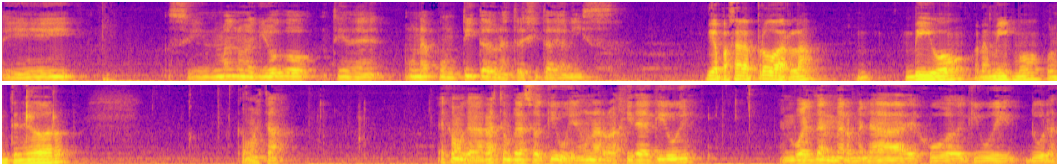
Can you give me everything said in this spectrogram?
y, si mal no me equivoco, tiene una puntita de una estrellita de anís. Voy a pasar a probarla. Vivo, ahora mismo, con un tenedor. ¿Cómo está? Es como que agarraste un pedazo de kiwi, ¿no? una rodajita de kiwi envuelta en mermelada de jugo de kiwi dura.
